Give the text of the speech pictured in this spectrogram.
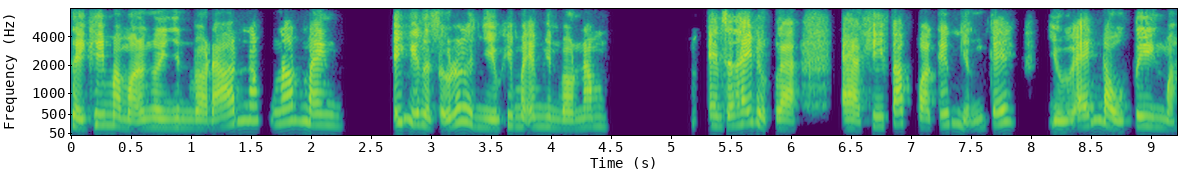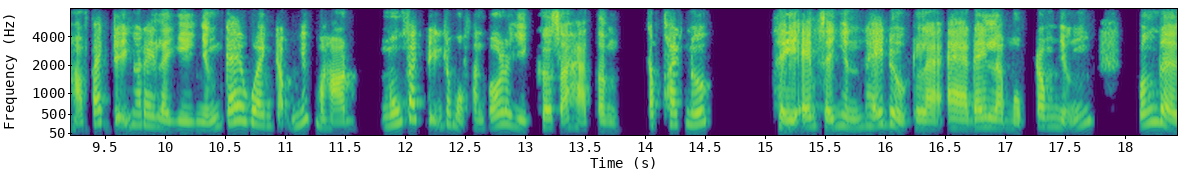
Thì khi mà mọi người nhìn vào đó nó nó mang ý nghĩa lịch sử rất là nhiều khi mà em nhìn vào năm em sẽ thấy được là à khi pháp qua cái những cái dự án đầu tiên mà họ phát triển ở đây là gì? Những cái quan trọng nhất mà họ muốn phát triển trong một thành phố là gì? Cơ sở hạ tầng cấp thoát nước thì em sẽ nhìn thấy được là à đây là một trong những vấn đề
